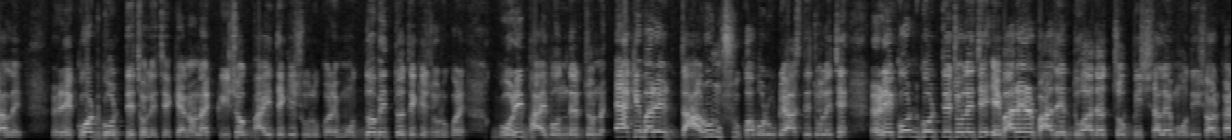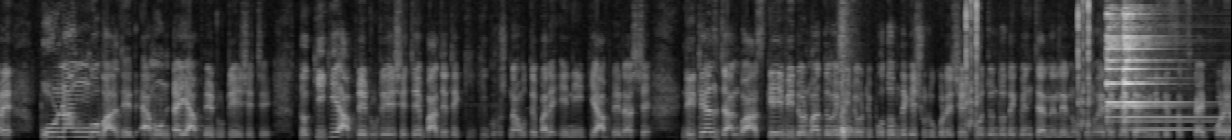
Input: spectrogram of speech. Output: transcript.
সালে রেকর্ড গড়তে চলেছে। কেননা কৃষক ভাই থেকে শুরু করে মধ্যবিত্ত থেকে শুরু করে গরিব ভাই বোনদের জন্য একেবারে দারুণ সুখবর উঠে আসতে চলেছে রেকর্ড গড়তে চলেছে এবারের বাজেট দু হাজার চব্বিশ সালে মোদী সরকারের পূর্ণাঙ্গ বাজেট এমনটাই আপডেট উঠে এসেছে। তো কি কি আপডেট উঠে এসেছে? বাজেটে কি কি ঘোষণা হতে পারে? এ নিয়ে কি আপডেট আসছে? ডিটেলস জানব আজকে এই ভিডিওর মাধ্যমে। ভিডিওটি প্রথম থেকে শুরু করে শেষ পর্যন্ত দেখবেন। চ্যানেলে নতুন হয়ে থাকলে চ্যানেলটিকে সাবস্ক্রাইব করে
